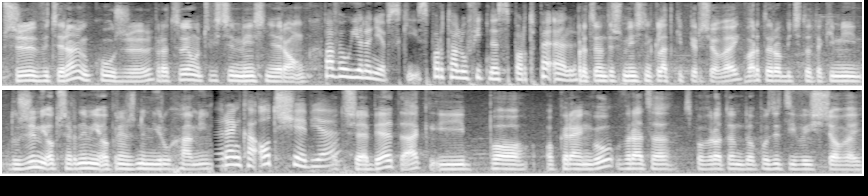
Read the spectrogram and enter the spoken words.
Przy wycieraniu kurzy pracują oczywiście mięśnie rąk. Paweł Jeleniewski z portalu fitnessport.pl Pracują też mięśnie klatki piersiowej. Warto robić to takimi dużymi, obszernymi, okrężnymi ruchami Ręka od siebie. od siebie, tak? I po okręgu wraca z powrotem do pozycji wyjściowej.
